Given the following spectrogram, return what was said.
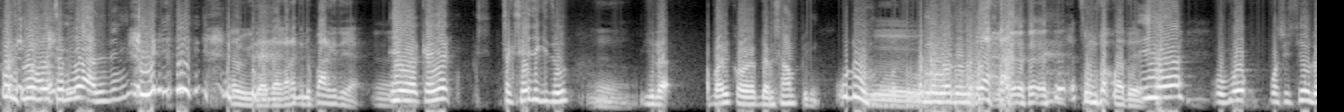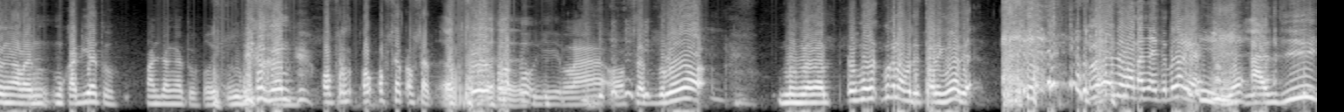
Kok lu muncul gua anjing? Lebih dada karena ke depan gitu ya. Iya, kayaknya seksi aja gitu. Hmm. Gila. Apalagi kalau lihat dari samping. Waduh, Wih. penuh banget. Sumpah banget ya. iya, gua posisinya udah ngalahin muka dia tuh. Panjangnya tuh. Oh, iya. Iya kan Over- offset offset. oh, gila, offset bro. Banget. Eh, gua, gua kenapa ditoring banget ya? Lu kan cuma nanya itu doang ya? Iya. Anjing.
